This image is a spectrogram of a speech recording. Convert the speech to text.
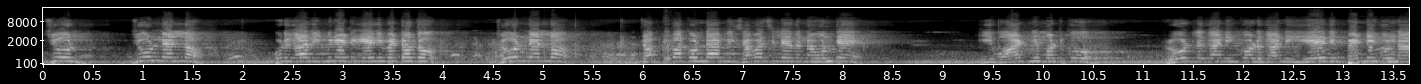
జూన్ జూన్ నెలలో. ఇప్పుడు కాదు ఇమ్మీడియట్గా ఏది పెట్టద్దు. జూన్ నెలలో తప్పకుండా మీ సమస్యలు ఏదైనా ఉంటే ఈ వార్డుని మటుకు రోడ్లు కానీ ఇంకోటి కానీ ఏది పెండింగ్ ఉన్నా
